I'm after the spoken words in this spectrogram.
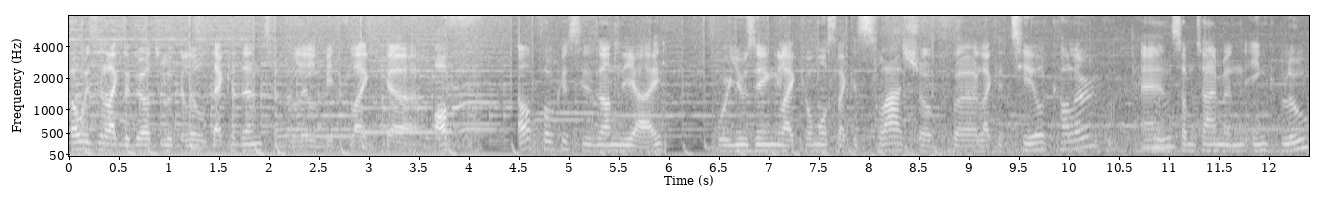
always like the girl to look a little decadent and a little bit like uh, off. Our focus is on the eye. We're using like almost like a slash of uh, like a teal color and mm-hmm. sometimes an ink blue.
